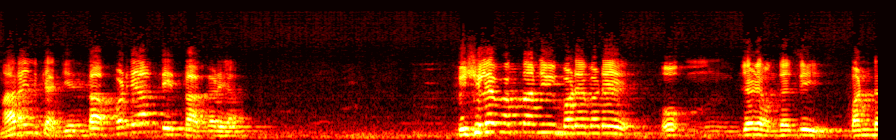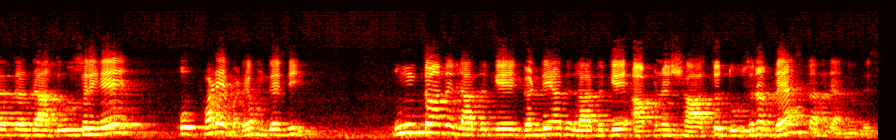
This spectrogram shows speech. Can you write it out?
ਮਹਾਰਾਜ ਨੇ ਕਿਹਾ, ਜੇਤਾ ਪੜਿਆ, ਤੇਤਾ ਗੜਿਆ ਪਿਛਲੇ ਵਕਤਾਂ 'ਚ ਵੀ ਬੜੇ ਬੜੇ ਉਹ, ਜਿਹੜੇ ਹੁੰਦੇ ਸੀ, ਪੰਡਤ ਜਾਂ ਦੂਸਰੇ, ਉਹ ਬੜੇ ਬੜੇ ਹੁੰਦੇ ਸੀ। ਊਂਟਾਂ ਦੇ ਲੱਦ ਕੇ, ਗੱਡਿਆਂ ਦੇ ਲੱਦ ਕੇ ਆਪਣੇ ਸ਼ਾਸਤਰ ਦੂਸਰਾ ਬਹਿਸ ਕਰਨ ਜਾਂਦੇ ਹੁੰਦੇ ਸੀ।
